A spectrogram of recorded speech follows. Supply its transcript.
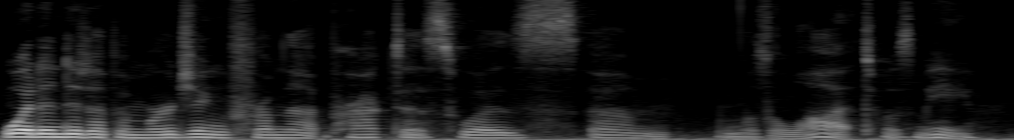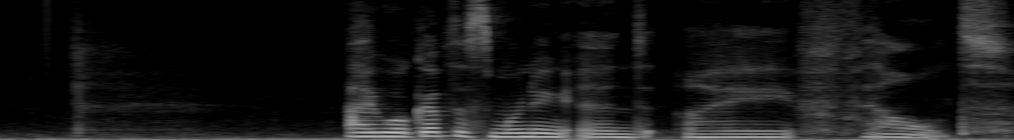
what ended up emerging from that practice was um, was a lot. Was me. I woke up this morning and I felt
